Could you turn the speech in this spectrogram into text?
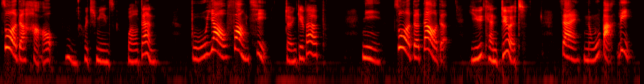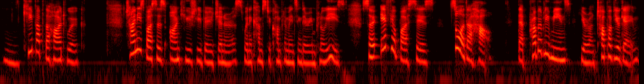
做得好， Mm, which means well done. 不要放弃， Don't give up. 你做得到的， You can do it. 再努把力。 Mm, Keep up the hard work. Chinese bosses aren't usually very generous when it comes to complimenting their employees. So if your boss says 做得好, that probably means you're on top of your game.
